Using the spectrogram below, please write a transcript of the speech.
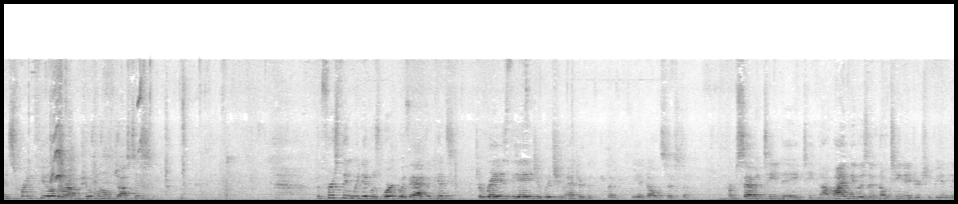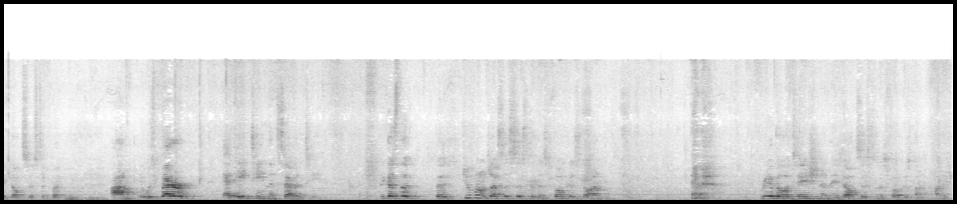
in Springfield around juvenile justice. The first thing we did was work with advocates to raise the age at which you enter the, the, the adult system from 17 to 18. Now, my view is that no teenager should be in the adult system, but um, it was better at 18 than 17. Because the, the juvenile justice system is focused on rehabilitation and the adult system is focused on punishment.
